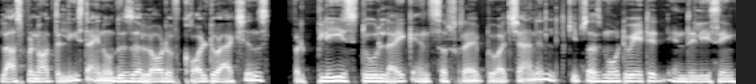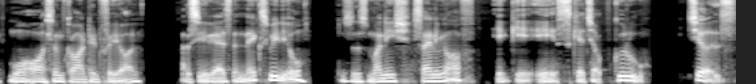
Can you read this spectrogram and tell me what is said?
Last but not the least, I know this is a lot of call to actions, but please do like and subscribe to our channel. It keeps us motivated in releasing more awesome content for y'all. I'll see you guys in the next video. This is Manish signing off, aka SketchUp Guru. Cheers.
